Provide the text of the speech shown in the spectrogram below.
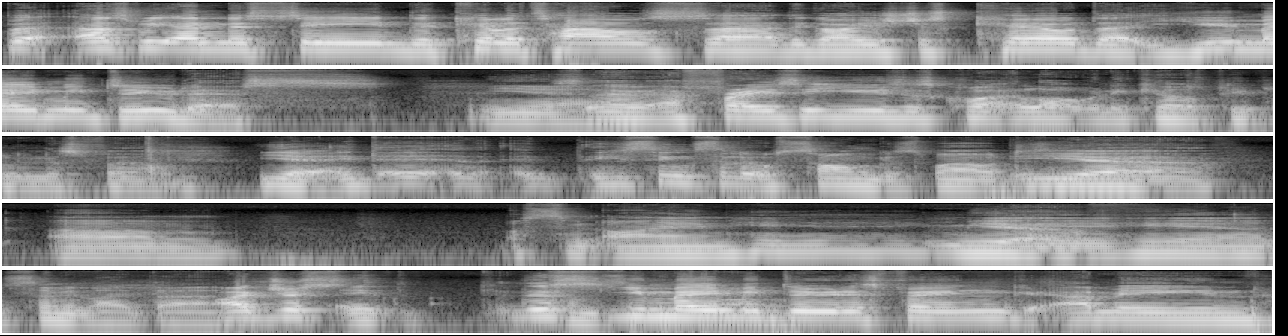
but as we end this scene, the killer tells uh, the guy who's just killed that you made me do this. Yeah. It's a, phrase he uses quite a lot when he kills people in this film. Yeah, it, it, it, he sings a little song as well, doesn't he? Yeah, Um, or something. I am here. Yeah. Here, here. Something like that. I just It this you made me do this thing. I mean,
